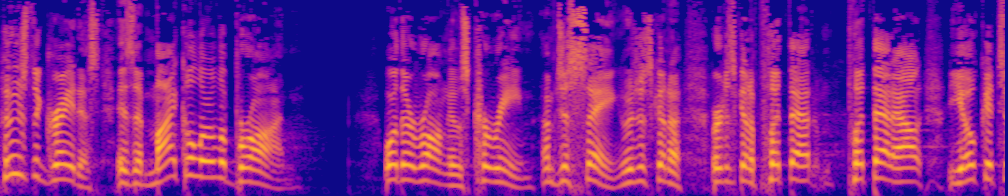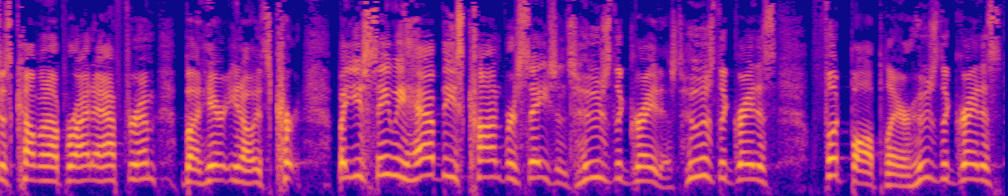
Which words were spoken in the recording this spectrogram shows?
who's the greatest? Is it Michael or LeBron? Well, they're wrong. It was Kareem. I'm just saying. We're just gonna, we're just gonna put that, put that out. Jokic is coming up right after him. But here, you know, it's, but you see, we have these conversations. Who's the greatest? Who is the greatest football player? Who's the greatest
